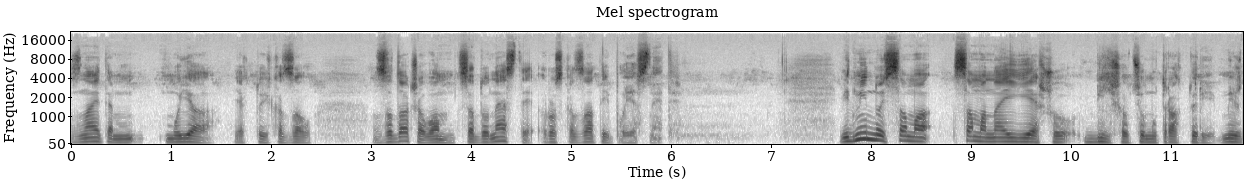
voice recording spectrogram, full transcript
знаєте, моя, як той казав, задача вам це донести, розказати і пояснити. Відмінність сама, сама на є, що більше в цьому тракторі між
